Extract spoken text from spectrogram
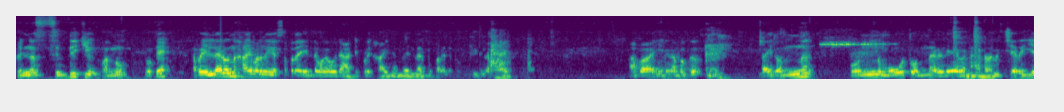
പിന്നെ സിദ്ധിക്ക് വന്നു. ഓക്കെ അപ്പോൾ എല്ലാവരും ഒന്ന് ഹായ് പറഞ്ഞു കേസ് അപ്പോൾ എന്റെ വക ഒരു അടിപൊളി ഹായ് നമ്മൾ എല്ലാവർക്കും പറയുന്നത് കിടില ഹായ് അപ്പോൾ ഇനി നമുക്ക് ഇതൊന്ന് ഒന്ന് മൂത്ത് ഒന്ന് റെഡിയായി വരണം കേട്ടോ. നല്ല ചെറിയ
